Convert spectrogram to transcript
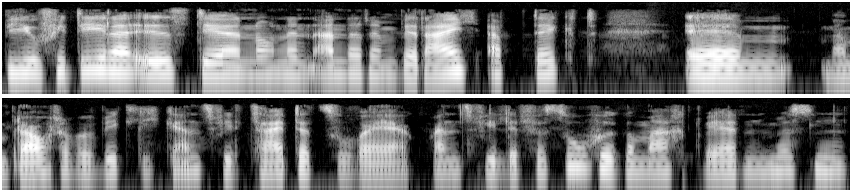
biofideler ist, der noch einen anderen Bereich abdeckt. Ähm, man braucht aber wirklich ganz viel Zeit dazu, weil ja ganz viele Versuche gemacht werden müssen,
